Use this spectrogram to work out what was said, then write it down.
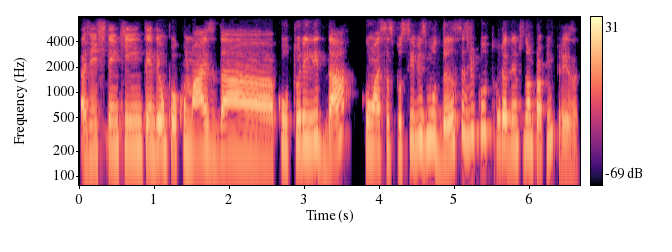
a gente tem que entender um pouco mais da cultura e lidar com essas possíveis mudanças de cultura dentro da própria empresa.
